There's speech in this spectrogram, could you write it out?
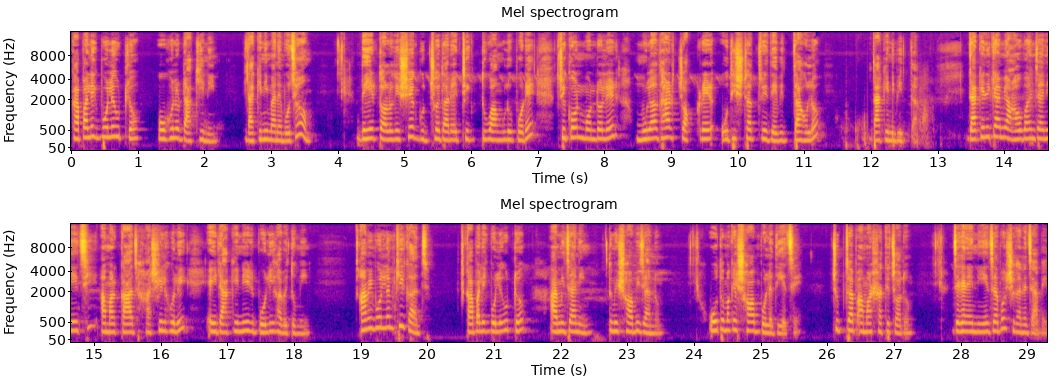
কাপালিক বলে উঠল, ও হলো ডাকিনি। ডাকিনি মানে বোঝো? দেহের তলদেশে গুচ্ছদ্বারের ঠিক দু আঙুল উপরে ত্রিকোণ মণ্ডলের মূলাধার চক্রের অধিষ্ঠাত্রী দেবিদ্যা হলো ডাকিনী বিদ্যা ডাকিনীকে আমি আহ্বান জানিয়েছি, আমার কাজ হাসিল হলে এই ডাকিনীর বলি হবে তুমি। আমি বললাম, কি কাজ? কাপালিক বলে উঠল, আমি জানি, তুমি সবই জানো। ও তোমাকে সব বলে দিয়েছে। চুপচাপ আমার সাথে চলো। যেখানে নিয়ে যাব, সেখানে যাবে।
